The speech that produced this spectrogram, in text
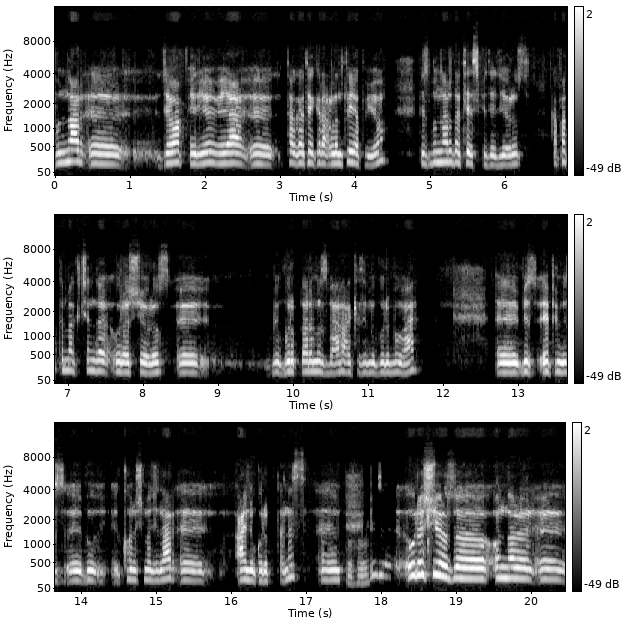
Bunlar e, cevap veriyor veya e, Taga tekrar alıntı yapıyor. Biz bunları da tespit ediyoruz. Kapattırmak için de uğraşıyoruz. E, gruplarımız var, herkesin bir grubu var. Ee, biz hepimiz e, bu konuşmacılar e, aynı gruptanız. Ee, Hı hı. biz uğraşıyoruz e, onların e,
